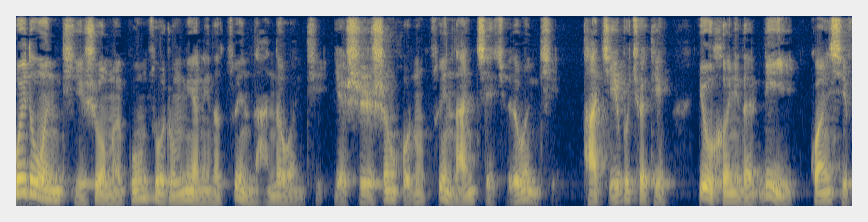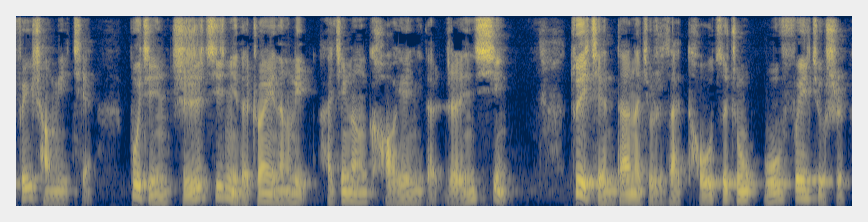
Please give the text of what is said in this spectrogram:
灰度问题是我们工作中面临的最难的问题，也是生活中最难解决的问题。它极不确定，又和你的利益关系非常密切，不仅直击你的专业能力，还经常考验你的人性。最简单的就是在投资中，无非就是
